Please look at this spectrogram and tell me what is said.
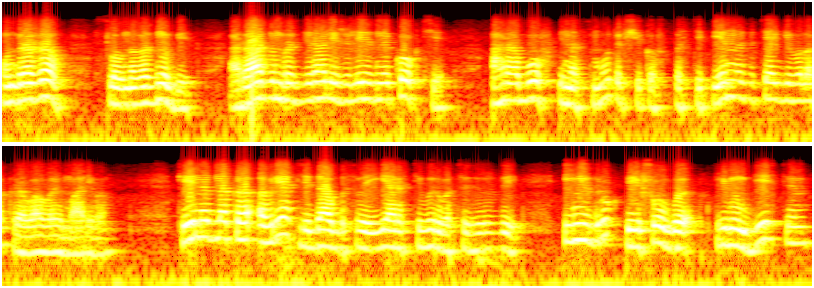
Он дрожал, словно в ознобе, разум раздирали железные когти, а рабов и надсмотрщиков постепенно затягивала кровавая марево. Кейн, однако, вряд ли дал бы своей ярости вырваться из узды и не вдруг перешел бы к прямым действиям,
